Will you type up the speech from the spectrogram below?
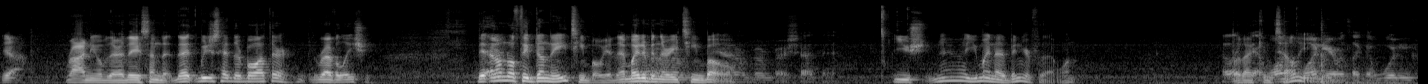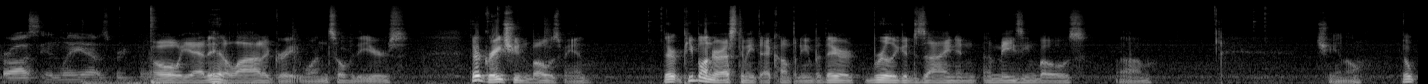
Yeah, Rodney over there, they send that. that we just had their bow out there, the Revelation. They, I don't know if they've done an 18 bow yet. That might have been their 18 bow. Yeah, I don't remember I shot that. You sh- no, you might not have been here for that one. I like But I can one, tell you. One year with like a wooden cross inlay. That was pretty cool. Oh yeah, they had a lot of great ones over the years. They're great shooting bows, man. They're people underestimate that company, but they're really good design and amazing bows. Um, channel. Nope.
